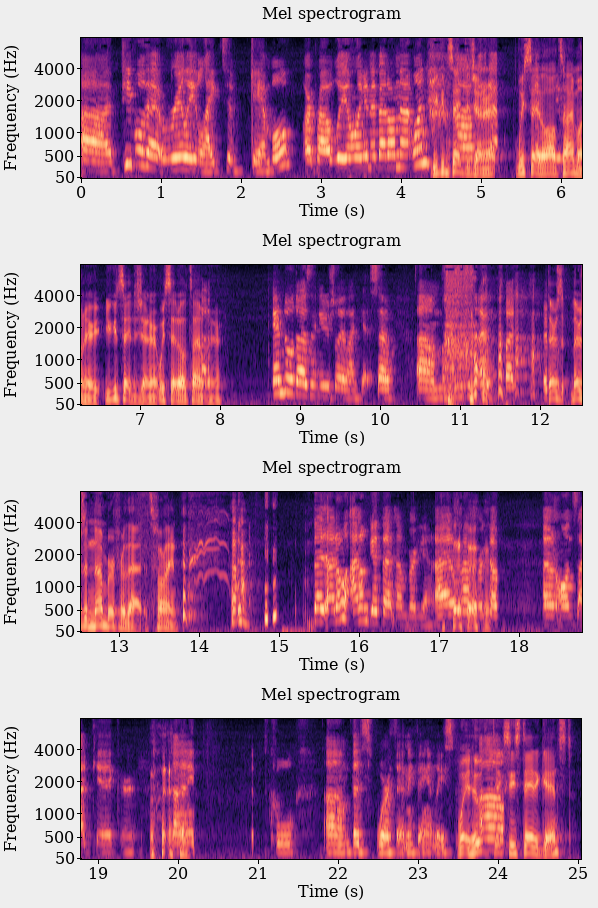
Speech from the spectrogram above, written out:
uh, people that really like to gamble are probably only going to bet on that one. you can say Um, degenerate. yeah. We say it all the time on here. You can say degenerate. We say it all the time on here. FanDuel doesn't usually like it. So, um, but There's there's a number for that. It's fine. But I don't I don't get that number yet. I don't have recovered an onside kick or done anything that's cool. Um, that's worth anything at least. Wait, who's Um, Dixie State against?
